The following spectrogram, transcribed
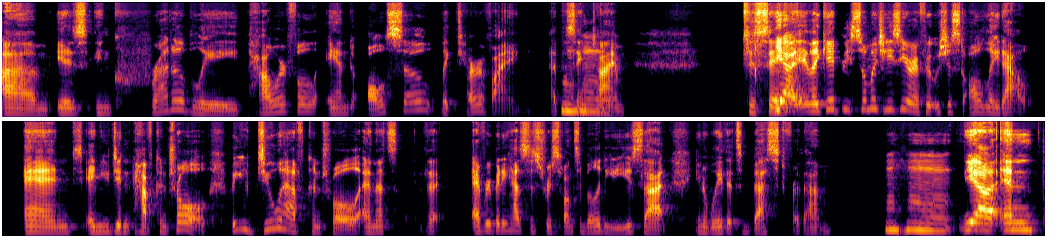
um, is incredibly powerful and also like terrifying at the mm-hmm. same time. To say, yeah. like, it'd be so much easier if it was just all laid out and and you didn't have control but you do have control and that's that everybody has this responsibility to use that in a way that's best for them Mm-hmm. Yeah, and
